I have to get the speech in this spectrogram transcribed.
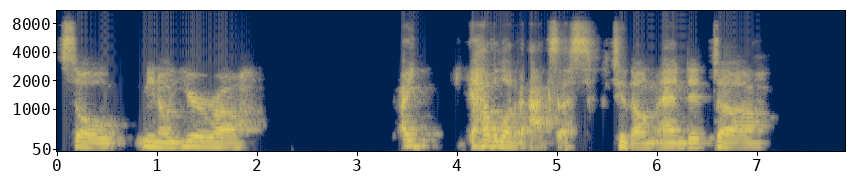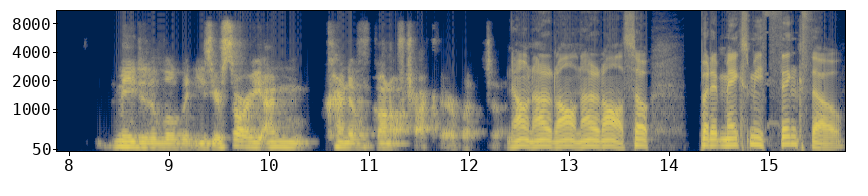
So, you know, you're, uh, I have a lot of access to them and it, uh, made it a little bit easier. Sorry, I'm kind of gone off track there, but uh, no, not at all, not at all. So, but it makes me think though,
